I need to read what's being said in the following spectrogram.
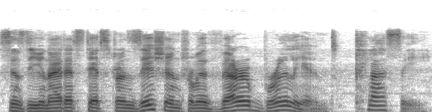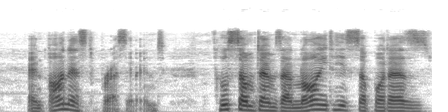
Since the United States transitioned from a very brilliant, classy, and honest president who sometimes annoyed his supporters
